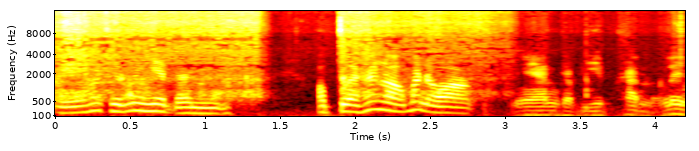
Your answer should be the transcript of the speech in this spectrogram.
อ้เขาจะต้องเฮ็ดอัน เอาเปลือกข้างนอกมันออก แมนกับบีบขั้นออกเลย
